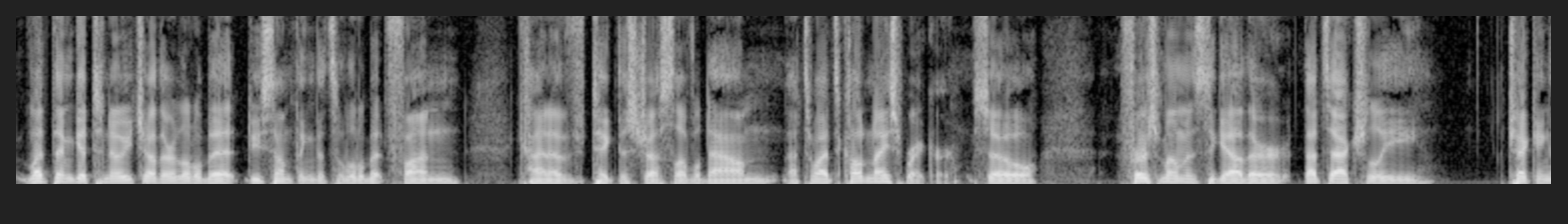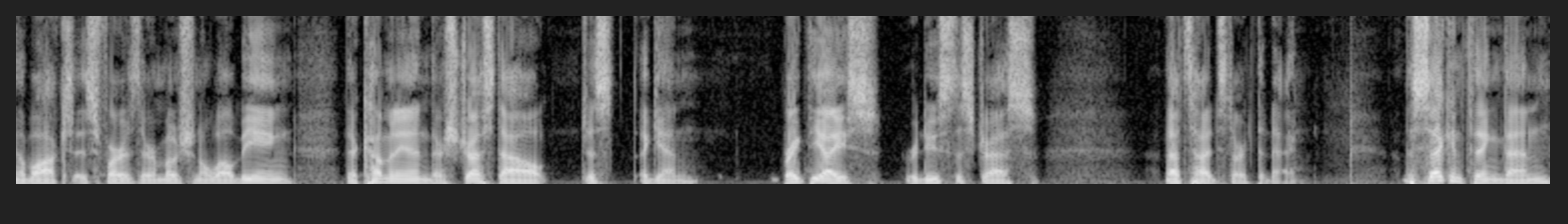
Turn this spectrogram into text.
let them get to know each other a little bit, do something that's a little bit fun, kind of take the stress level down. That's why it's called an icebreaker. So, first moments together, that's actually checking a box as far as their emotional well being. They're coming in, they're stressed out. Just again, break the ice, reduce the stress. That's how I'd start the day. The second thing then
